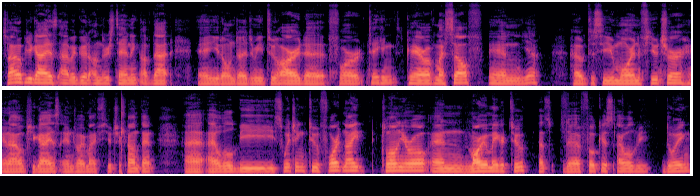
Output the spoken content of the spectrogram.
So I hope you guys have a good understanding of that and you don't judge me too hard uh, for taking care of myself. And yeah, hope to see you more in the future and I hope you guys enjoy my future content. Uh, I will be switching to Fortnite, Clone Hero, and Mario Maker 2. That's the focus I will be doing.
